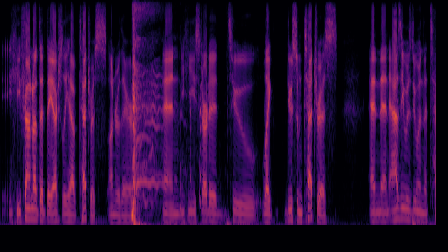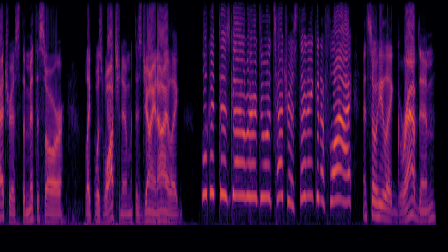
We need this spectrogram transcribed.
he found out that they actually have Tetris under there, and he started to like do some Tetris. And then as he was doing the Tetris, the Mythosaur like was watching him with his giant eye, like, look at this guy over here doing Tetris. That ain't gonna fly. And so he like grabbed him,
